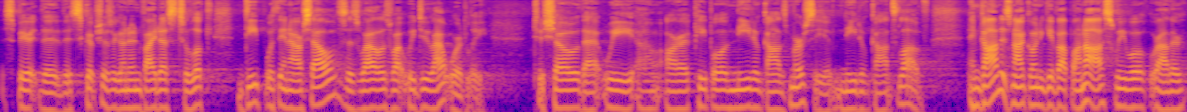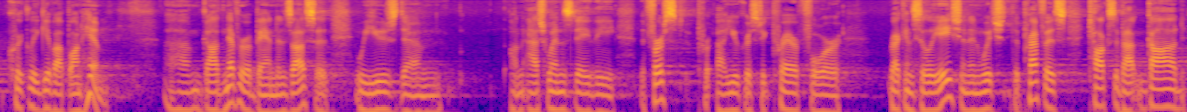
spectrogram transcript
The, spirit the, the scriptures are going to invite us to look deep within ourselves as well as what we do outwardly to show that we uh, are a people in need of God's mercy, in need of God's love. And God is not going to give up on us, we will rather quickly give up on Him. Um, God never abandons us. Uh, we used um, on Ash Wednesday the, the first pr- uh, Eucharistic prayer for reconciliation, in which the preface talks about God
